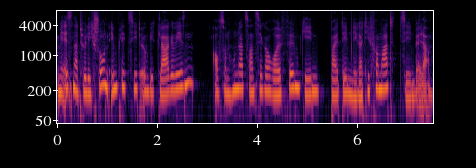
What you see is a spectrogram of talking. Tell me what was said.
Mir ist natürlich schon implizit irgendwie klar gewesen, auf so einen 120er Rollfilm gehen bei dem Negativformat 10 Bilder.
